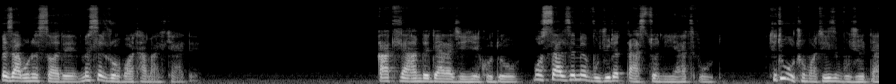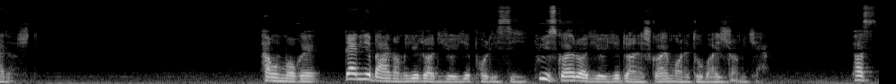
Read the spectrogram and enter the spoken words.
به زبون ساده مثل ربات عمل کرده. قتل عمد درجه یک و دو مستلزم وجود قصد و نیت بود که تو اتوماتیزم وجود نداشت. همون موقع در یه برنامه رادیویی پلیسی تو ایستگاه رادیویی دانشگاه مانتوبا اجرا می‌کرد. پس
